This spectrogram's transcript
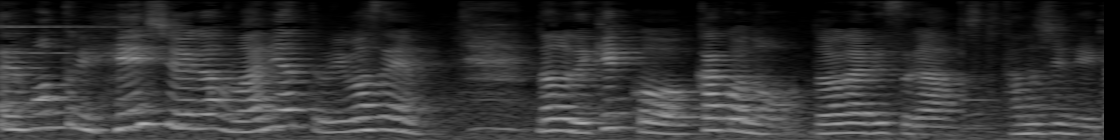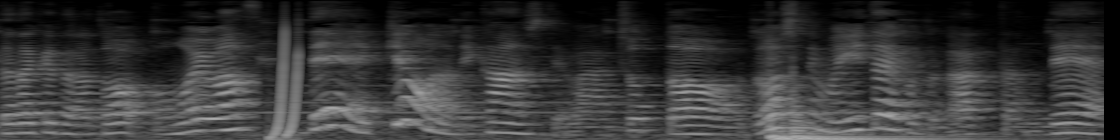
せん。本当に編集が間に合っておりません。なので結構過去の動画ですがちょっと楽しんでいただけたらと思います。で今日に関してはちょっとどうしても言いたいことがあったんで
